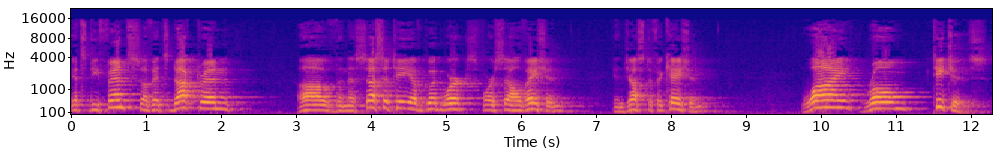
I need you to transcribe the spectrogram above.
Its defense of its doctrine of the necessity of good works for salvation in justification, why Rome teaches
